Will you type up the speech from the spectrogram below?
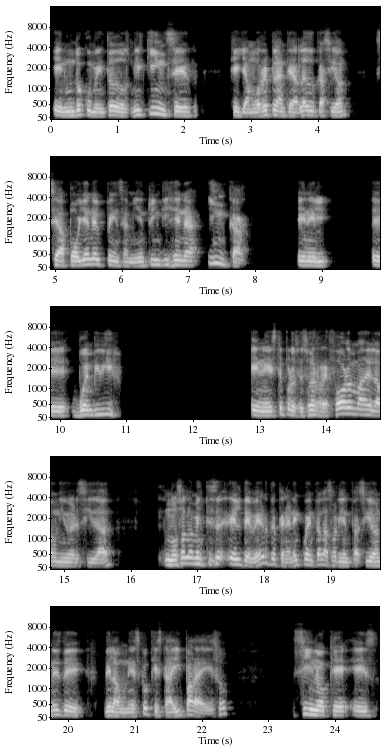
en un documento de 2015 que llamó Replantear la Educación, se apoya en el pensamiento indígena inca, en el eh, buen vivir. En este proceso de reforma de la universidad, no solamente es el deber de tener en cuenta las orientaciones de, de la UNESCO, que está ahí para eso, sino que es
